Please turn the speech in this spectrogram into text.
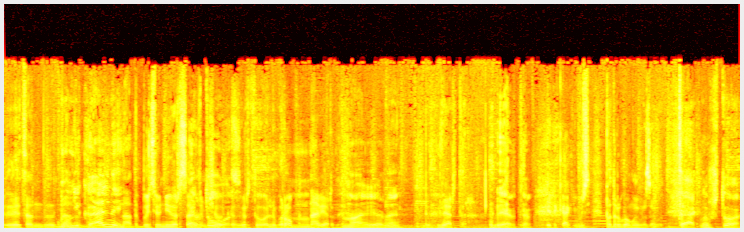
Это ну, надо- Уникальный? Надо быть универсальным Виртуоз. человеком. Виртуальным. Робот, наверное. Наверное. Вертер. Вертер. Или как-нибудь по-другому его зовут. Так, ну что?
